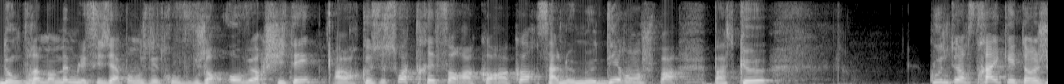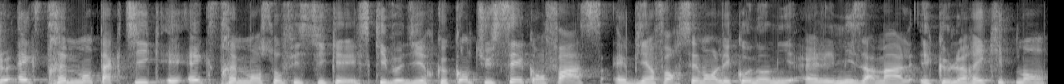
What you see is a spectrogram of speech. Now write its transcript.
Donc vraiment, même les fusils à pompe, je les trouve genre overcheatés. Alors que ce soit très fort à corps à corps, ça ne me dérange pas parce que Counter-Strike est un jeu extrêmement tactique et extrêmement sophistiqué, ce qui veut dire que quand tu sais qu'en face, eh bien forcément l'économie elle est mise à mal et que leur équipement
